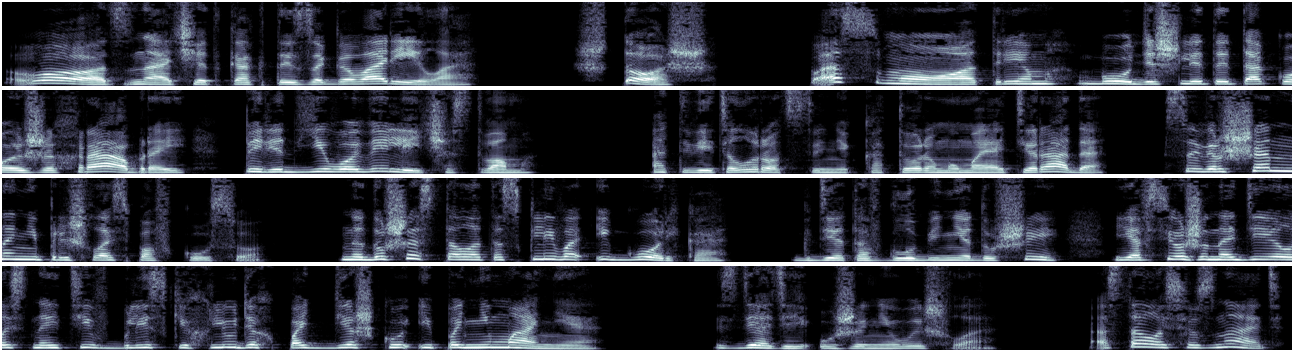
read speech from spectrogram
«Вот, значит, как ты заговорила. Что ж, посмотрим, будешь ли ты такой же храброй перед его величеством», — ответил родственник, которому моя тирада совершенно не пришлась по вкусу. На душе стало тоскливо и горько. Где-то в глубине души я все же надеялась найти в близких людях поддержку и понимание. С дядей уже не вышло. Осталось узнать,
